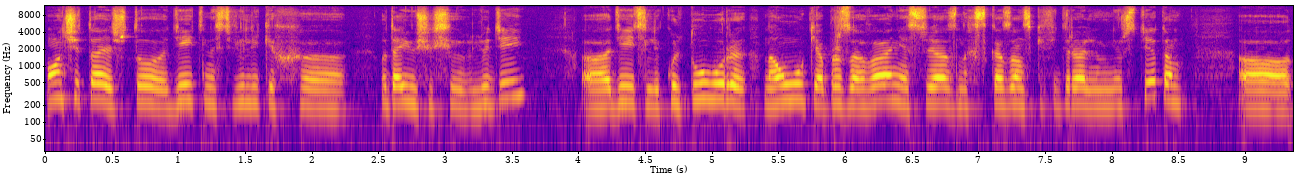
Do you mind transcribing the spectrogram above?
Он считает, что деятельность великих выдающихся людей – Э, деятелей культуры, науки, образования, связанных с Казанским федеральным университетом, э,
